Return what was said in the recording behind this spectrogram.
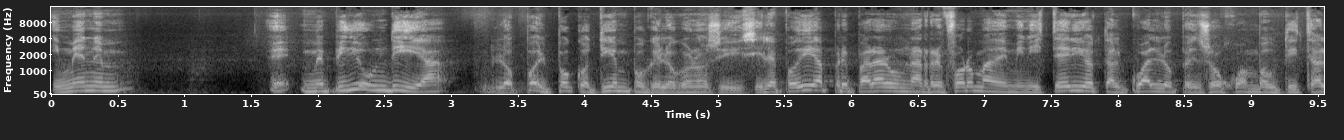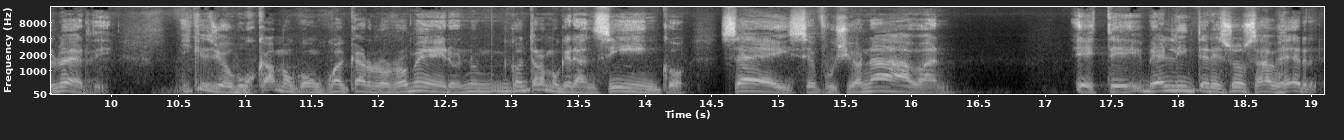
y Menem eh, me pidió un día, el poco tiempo que lo conocí, si le podía preparar una reforma de ministerio tal cual lo pensó Juan Bautista Alberdi. Y qué sé yo, buscamos con Juan Carlos Romero, encontramos que eran cinco, seis, se fusionaban. Este, a él le interesó saber,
